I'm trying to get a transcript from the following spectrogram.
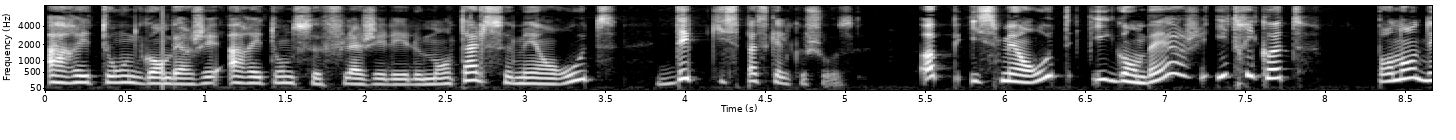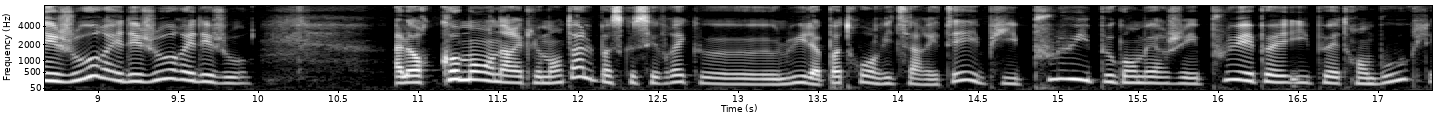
arrêtons de gamberger, arrêtons de se flageller. Le mental se met en route dès qu'il se passe quelque chose. Hop, il se met en route, il gamberge, il tricote pendant des jours et des jours et des jours. Alors comment on arrête le mental? Parce que c'est vrai que lui, il n'a pas trop envie de s'arrêter. Et puis plus il peut gamberger, plus il peut, être en boucle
